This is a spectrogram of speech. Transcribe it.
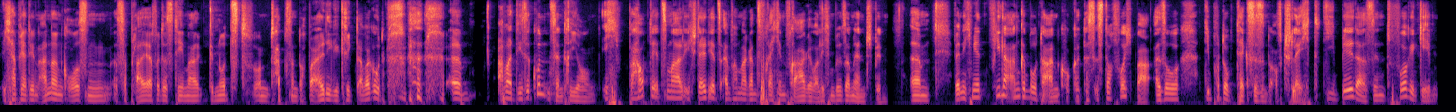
ich habe ja den anderen großen Supplier für das Thema genutzt und habe es dann doch bei Aldi gekriegt. Aber gut. ähm, aber diese Kundenzentrierung, ich behaupte jetzt mal, ich stelle jetzt einfach mal ganz frech in Frage, weil ich ein böser Mensch bin. Ähm, wenn ich mir viele Angebote angucke, das ist doch furchtbar. Also die Produkttexte sind oft schlecht, die Bilder sind vorgegeben.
